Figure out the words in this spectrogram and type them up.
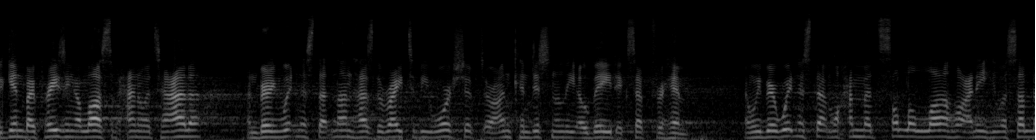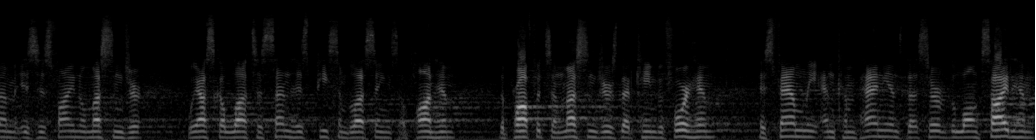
begin by praising Allah subhanahu wa ta'ala and bearing witness that none has the right to be worshipped or unconditionally obeyed except for Him. And we bear witness that Muhammad sallallahu alaihi wasallam is His final messenger. We ask Allah to send His peace and blessings upon Him, the prophets and messengers that came before Him, His family and companions that served alongside Him,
